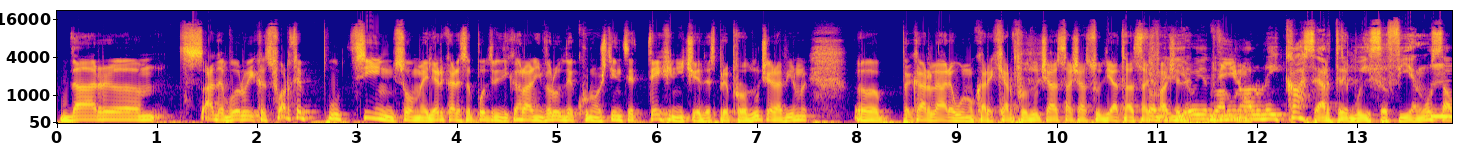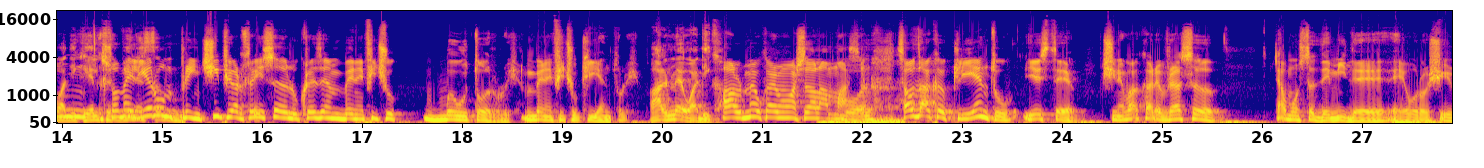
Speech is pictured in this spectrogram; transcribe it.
dar uh, adevărul e că sunt foarte puțini somelieri care se pot ridica la nivelul de cunoștințe tehnice despre producerea vinului uh, pe care le are unul care chiar produce asta și a studiat asta și face Somelierul de e doar un vinul. al unei case ar trebui să fie, nu? Sau adică el când Somelierul vine în să... principiu ar trebui să lucreze în beneficiu băutorului, în beneficiu clientului. Al meu, adică. Al meu care m-am așezat la masă. Bun. Sau dacă clientul este cineva care vrea să am 100 de mii de euro și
